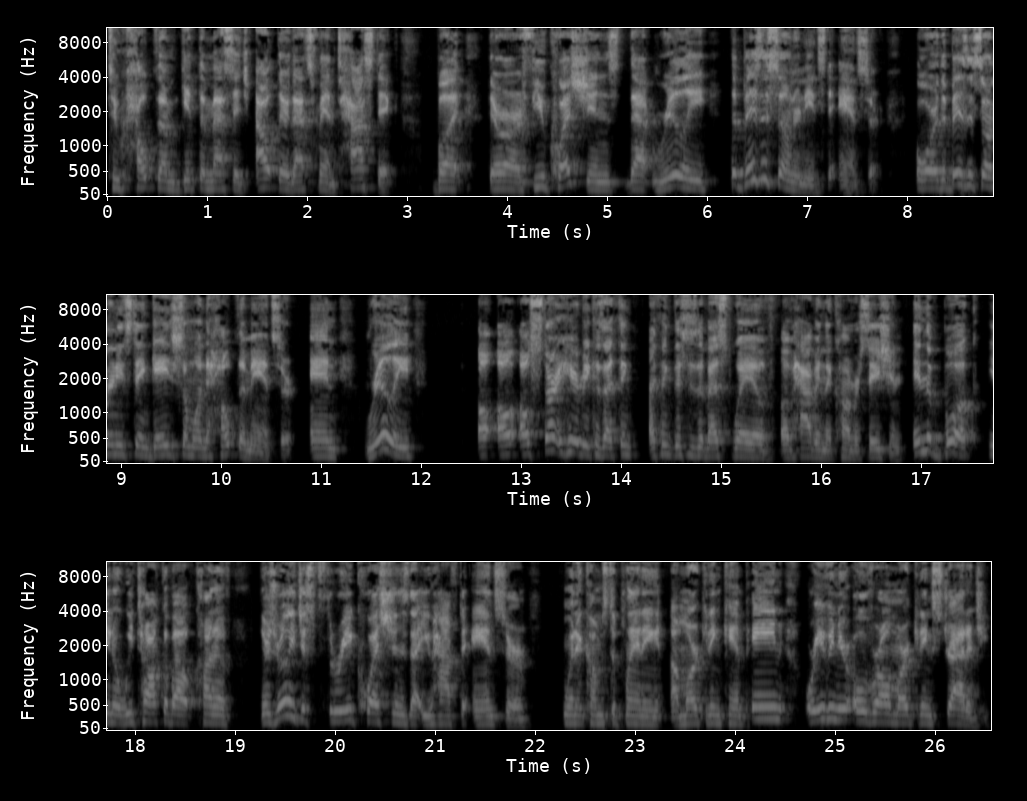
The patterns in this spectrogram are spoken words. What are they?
to help them get the message out there, that's fantastic but there are a few questions that really the business owner needs to answer or the business owner needs to engage someone to help them answer. And really, I'll, I'll, start here because I think I think this is the best way of of having the conversation. In the book, you know, we talk about kind of there's really just three questions that you have to answer when it comes to planning a marketing campaign or even your overall marketing strategy.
